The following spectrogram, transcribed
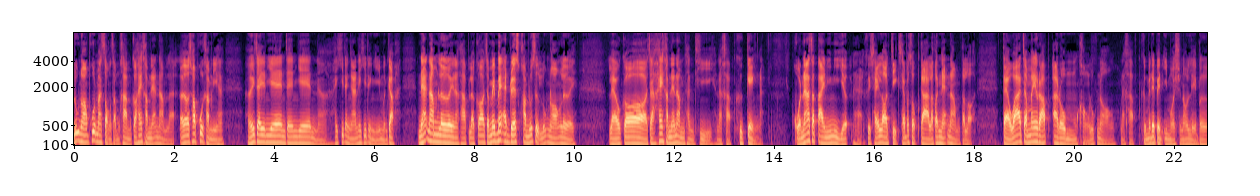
ลูกน้องพูดมาสองสาคำก็ให้คำแนะนำแล้วแล้วเราชอบพูดคำนี้ฮะเฮ้ยใจเย็นๆใจเย็นๆนะให้คิดอย่างนั้นให้คิดอย่างนี้เหมือนกับ แนะนำเลยนะครับแล้วก็จะไม่ไม่ address ความรู้สึกลูกน้องเลย แล้วก็จะให้คำแนะนำทันทีนะครับ คือเก่งอะ่ะหัวหน้าสไตล์นี้มีเยอะนะฮะ คือใช้ลอจิกใช้ประสบการณ์แล้วก็แนะนำตลอด แต่ว่าจะไม่รับอารมณ์ของลูกน้องนะครับ คือไม่ได้เป็น emotional labor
